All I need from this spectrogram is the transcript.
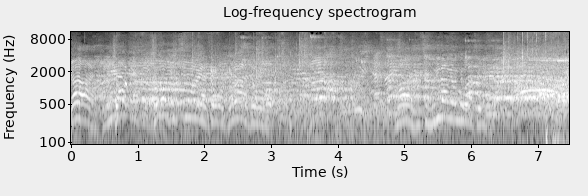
야, 저거, 저거 미친 거야, 저거. 뭐야, 저거. 와, 진짜 우리 방향인 것 같아.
